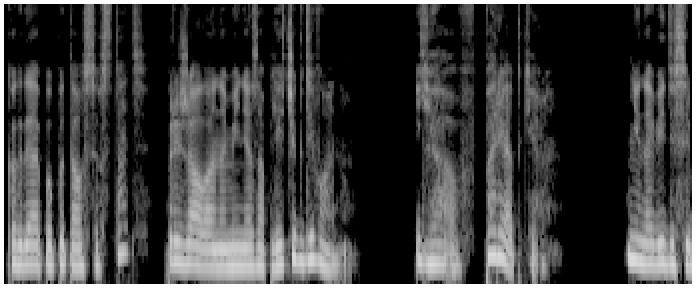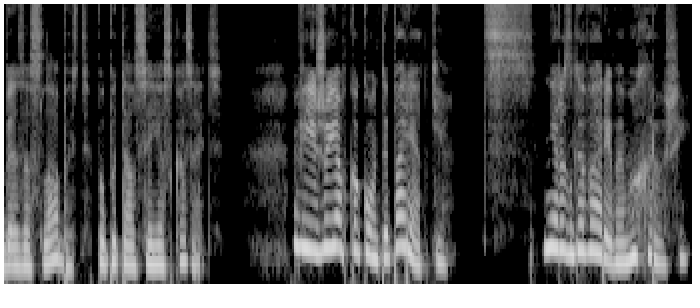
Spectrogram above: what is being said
Когда я попытался встать, прижала она меня за плечи к дивану. «Я в порядке». Ненавидя себя за слабость, попытался я сказать. «Вижу я, в каком ты порядке». «Тссс, не разговаривай, мой хороший.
